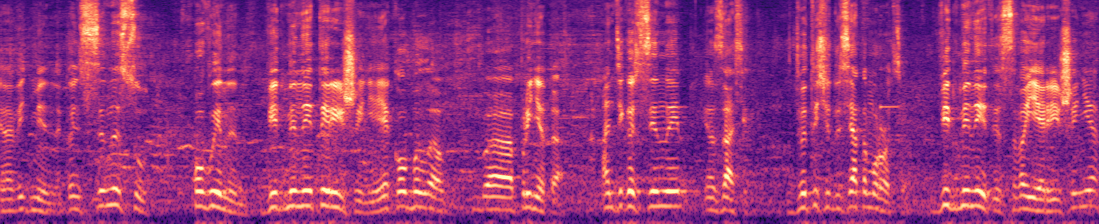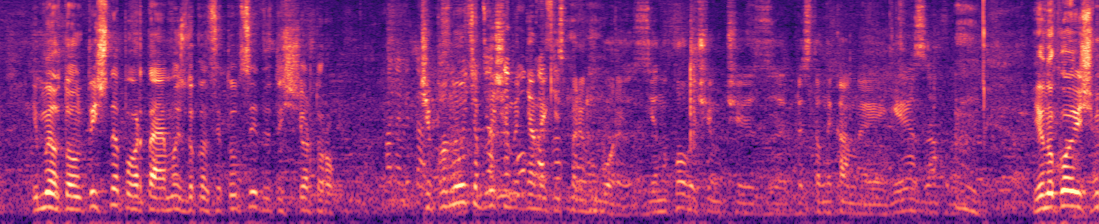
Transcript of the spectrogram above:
е, відмінена. Конституційний суд повинен відмінити рішення, яке було е, прийнято антиконституційний засіб в 2010 році, відмінити своє рішення, і ми автоматично повертаємось до конституції 2004 року. Чи плануються ближчими днями якісь переговори з Януковичем чи з представниками ЄС Заходу? Янукович, е,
